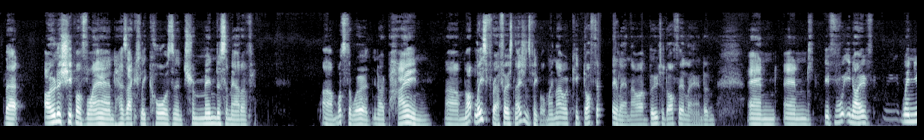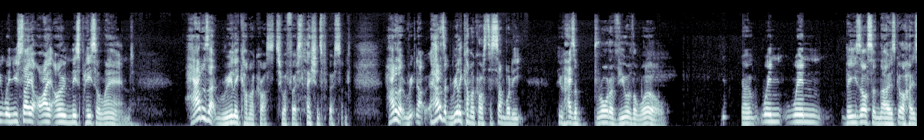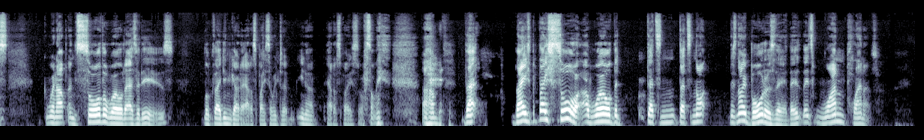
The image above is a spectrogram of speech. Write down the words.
that ownership of land has actually caused a tremendous amount of um, what's the word? You know, pain. Um, not least for our First Nations people. I mean, they were kicked off their land. They were booted off their land, and and and if we, you know, if, when you when you say I own this piece of land, how does that really come across to a First Nations person? How does it re- how does it really come across to somebody who has a broader view of the world? You know, when when Bezos and those guys went up and saw the world as it is, look, they didn't go to outer space. They went to you know outer space or something. Um, that they but they saw a world that that's that's not there's no borders there. There there's one planet,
